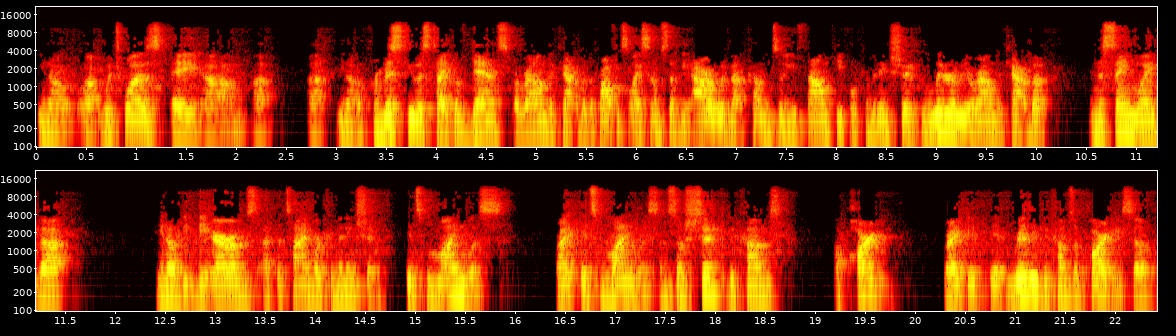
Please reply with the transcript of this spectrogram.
you know, uh, which was a um, you know a promiscuous type of dance around the Kaaba. The Prophet said the hour would not come until you found people committing shirk literally around the Kaaba, in the same way that you know the, the Arabs at the time were committing shirk. It's mindless right? It's mindless. And so shirk becomes a party, right? It, it really becomes a party. So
